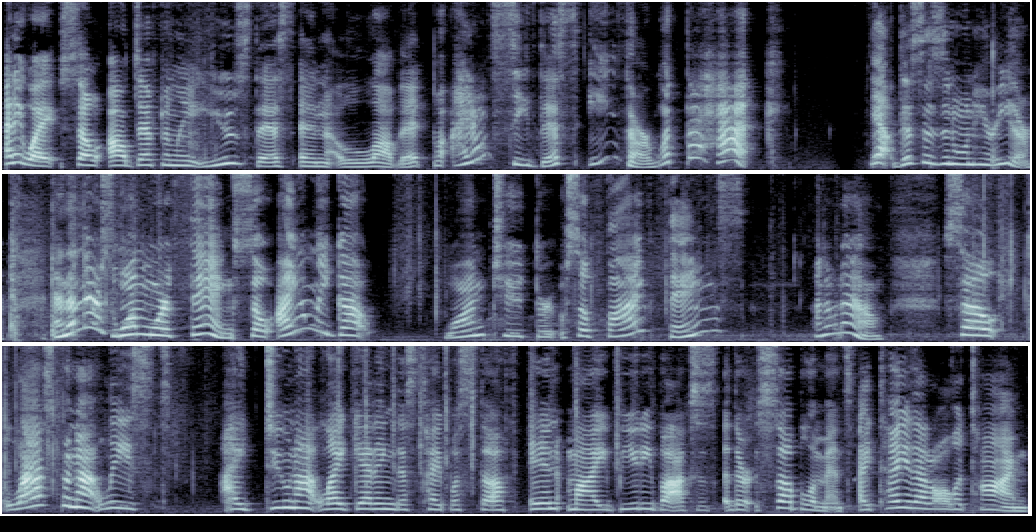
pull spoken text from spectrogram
Anyway, so I'll definitely use this and love it. But I don't see this either. What the heck? Yeah, this isn't on here either. And then there's one more thing. So I only got one, two, three, so five things? I don't know. So last but not least, I do not like getting this type of stuff in my beauty boxes. They're supplements. I tell you that all the time.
